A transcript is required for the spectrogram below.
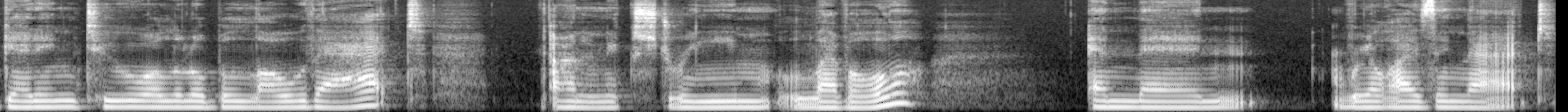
getting to a little below that on an extreme level, and then realizing that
